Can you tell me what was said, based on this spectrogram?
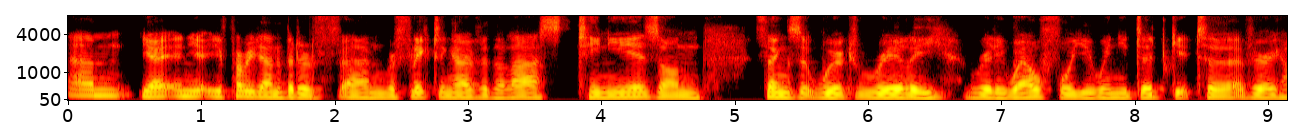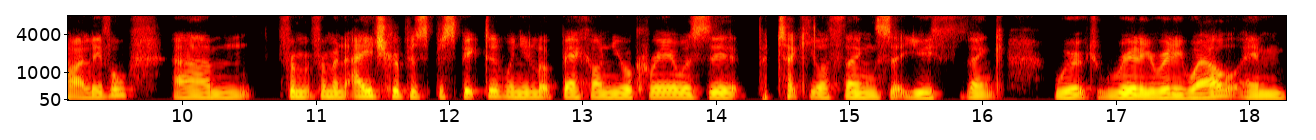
Um, yeah, and you, have probably done a bit of um, reflecting over the last 10 years on things that worked really, really well for you when you did get to a very high level. Um, from from an age grouper's perspective, when you look back on your career, was there particular things that you think worked really, really well, and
